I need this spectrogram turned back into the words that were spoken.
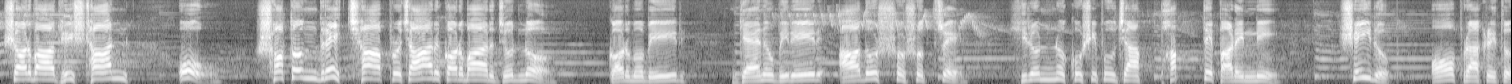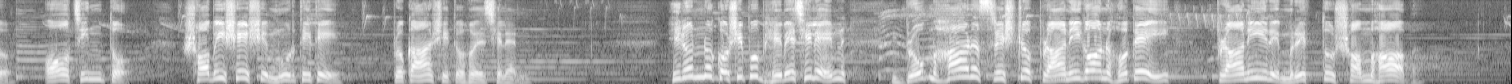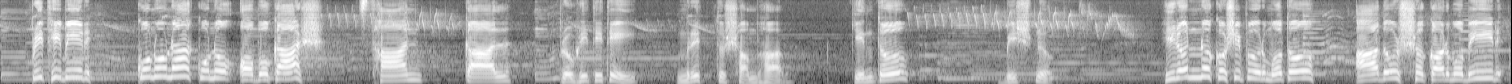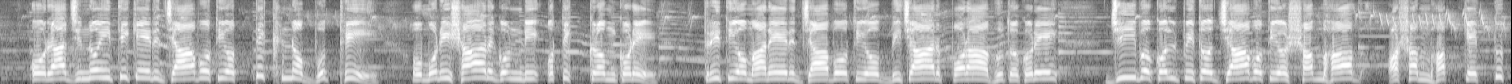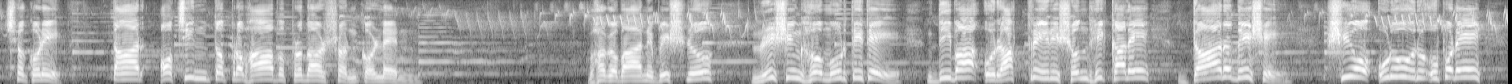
সর্বাধিষ্ঠান ও স্বতন্ত্রেচ্ছা প্রচার করবার জন্য কর্মবীর, জ্ঞানবীরের আদর্শ সূত্রে হিরণ্যকশিপু যা ভাবতে পারেননি। সেইরূপ অপ্রাকৃত, অচিন্ত, সবিশেষ মূর্তিতে প্রকাশিত হয়েছিলেন। হিরণ্যকশিপু ভেবেছিলেন ব্রহ্মার সৃষ্ট প্রাণীগণ হতেই প্রাণীর মৃত্যু সম্ভব। পৃথিবীর কোনো না কোনো অবকাশ, স্থান, কাল প্রভৃতিতেই মৃত্যু সম্ভব। কিন্তু বিষ্ণু, হিরণ্যকশিপুর মতো আদর্শ কর্মবীর ও রাজনৈতিকের যাবতীয় তীক্ষ্ণ বুদ্ধি ও মনীষার গণ্ডি অতিক্রম করে, তৃতীয় মানের যাবতীয় বিচার পরাভূত করে, জীবকল্পিত যাবতীয় সম্ভব অসম্ভবকে তুচ্ছ করে তার অচিন্ত প্রভাব প্রদর্শন করলেন। ভগবান বিষ্ণু নৃসিংহ মূর্তিতে দিবা ও রাত্রির সন্ধিকালে দ্বার দেশে স্বীয় উড়ুর উপরে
